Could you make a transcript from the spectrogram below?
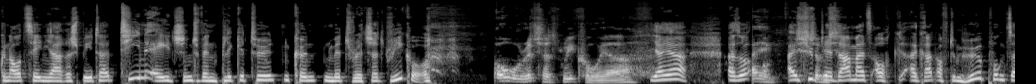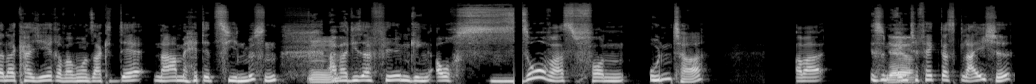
Genau zehn Jahre später, Teen Agent, wenn Blicke töten könnten mit Richard Rico. Oh, Richard Grieco, ja. Ja, ja. Also Ey, ein Typ, der damals auch gerade auf dem Höhepunkt seiner Karriere war, wo man sagt, der Name hätte ziehen müssen. Mhm. Aber dieser Film ging auch sowas von unter. Aber ist im Ja. Endeffekt das Gleiche,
